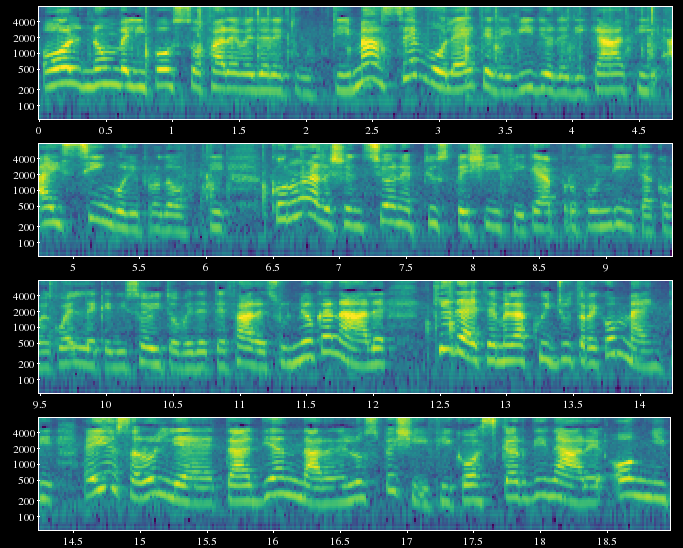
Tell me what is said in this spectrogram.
haul non ve li posso fare vedere tutti, ma se volete dei video dedicati ai singoli prodotti con una recensione più specifica e approfondita come quelle che di solito vedete fare sul mio canale, chiedetemi scrivetemela qui giù tra i commenti e io sarò lieta di andare nello specifico a scardinare ogni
